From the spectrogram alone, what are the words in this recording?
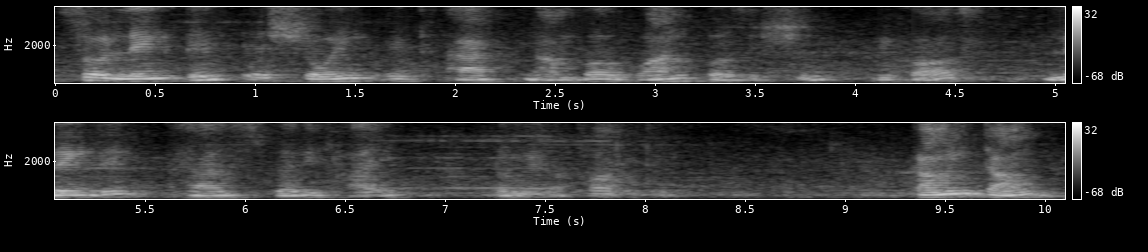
So LinkedIn is showing it at number one position because LinkedIn has very high domain authority. Coming down,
